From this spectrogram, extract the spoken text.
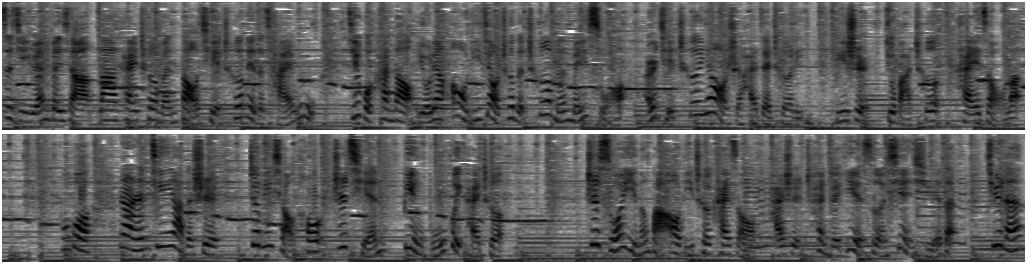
自己原本想拉开车门盗窃车内的财物，结果看到有辆奥迪轿车的车门没锁，而且车钥匙还在车里，于是就把车开走了。不过，让人惊讶的是，这名小偷之前并不会开车。之所以能把奥迪车开走，还是趁着夜色现学的，居然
